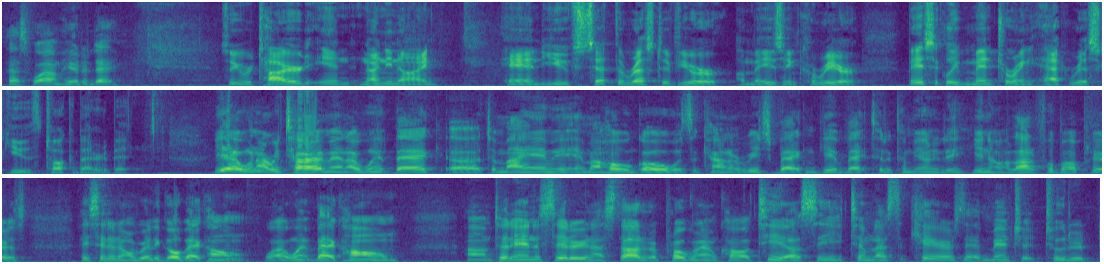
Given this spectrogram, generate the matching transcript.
that's why I'm here today. So you retired in '99, and you've set the rest of your amazing career basically mentoring at-risk youth. Talk about it a bit. Yeah, when I retired, man, I went back uh, to Miami, and my whole goal was to kind of reach back and give back to the community. You know, a lot of football players, they say they don't really go back home. Well, I went back home um, to the inner city, and I started a program called TLC, Tim Lester Cares, that mentored, tutored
